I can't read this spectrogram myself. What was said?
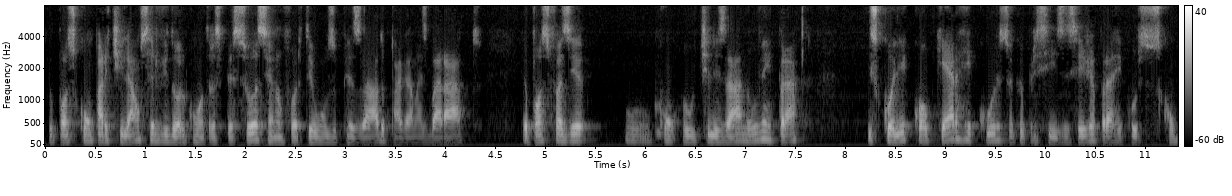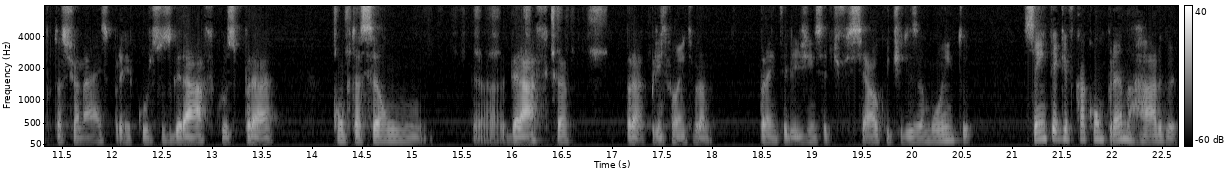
Eu posso compartilhar um servidor com outras pessoas, se eu não for ter um uso pesado, pagar mais barato. Eu posso fazer, utilizar a nuvem para escolher qualquer recurso que eu precise, seja para recursos computacionais, para recursos gráficos, para computação uh, gráfica, pra, principalmente para inteligência artificial, que utiliza muito, sem ter que ficar comprando hardware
